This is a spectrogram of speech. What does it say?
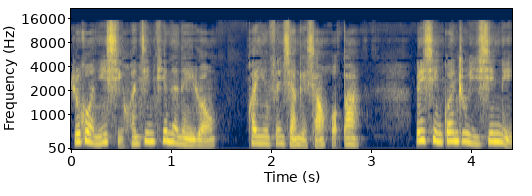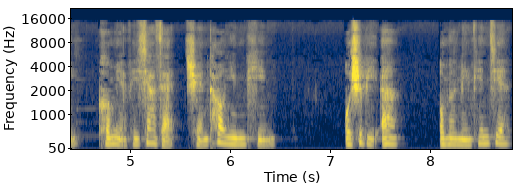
如果你喜欢今天的内容，欢迎分享给小伙伴。微信关注“一心理”，可免费下载全套音频。我是彼岸，我们明天见。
